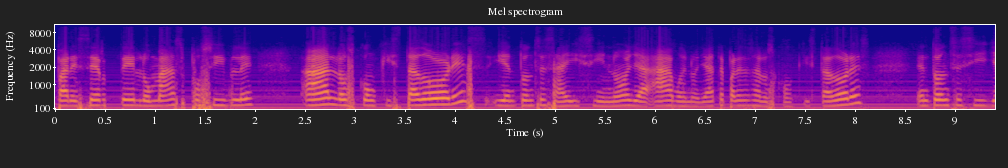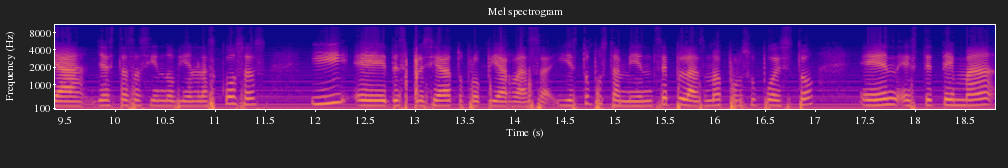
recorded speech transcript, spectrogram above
parecerte lo más posible a los conquistadores y entonces ahí sí, ¿no? Ya, ah, bueno, ya te pareces a los conquistadores, entonces sí, ya, ya estás haciendo bien las cosas y eh, despreciar a tu propia raza. Y esto pues también se plasma, por supuesto, en este tema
